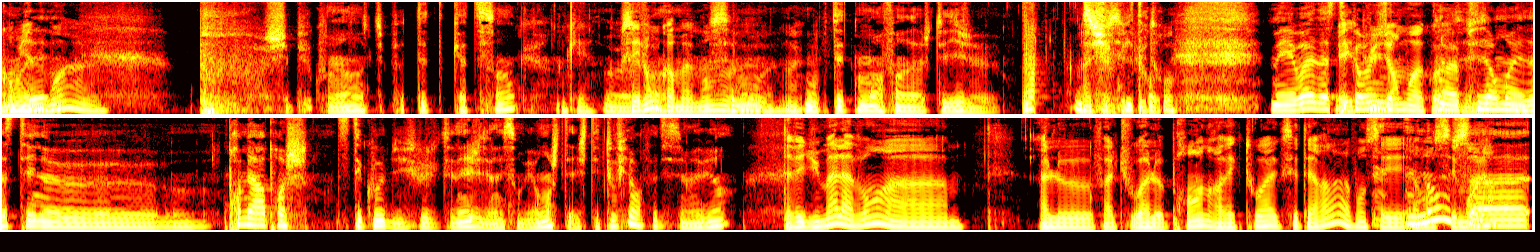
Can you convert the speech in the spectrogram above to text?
combien de mois euh Je sais plus combien, peut-être 4-5. Ok. c'est long quand même. Hein, c'est long, Ou peut-être moins. Enfin, je te dis, je. Je sais plus trop. Mais ouais, là, c'était quand plusieurs mois, quoi. Ouais, plusieurs mois. Et là, c'était une euh, première approche. C'était cool. Du coup, je le tenais, j'ai donné son biberon. J'étais tout fier, en fait. Ça bien. T'avais du mal avant à à le, enfin, tu vois, le prendre avec toi, etc. Avant ces, avant non, ces ça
